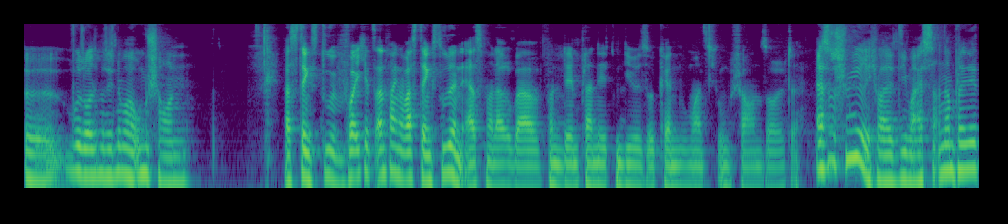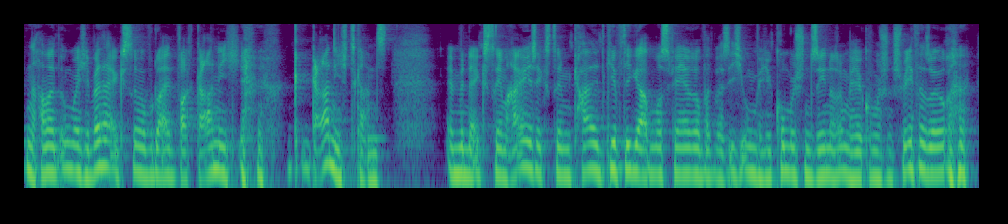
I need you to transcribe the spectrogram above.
Äh, wo sollte man sich nochmal umschauen? Was denkst du, bevor ich jetzt anfange, was denkst du denn erstmal darüber von den Planeten, die wir so kennen, wo man sich umschauen sollte? Es ist schwierig, weil die meisten anderen Planeten haben halt irgendwelche Wetterextreme, wo du einfach gar nicht, gar nichts kannst entweder extrem heiß, extrem kalt, giftige Atmosphäre, was weiß ich, irgendwelche komischen Seen aus irgendwelche komischen Schwefelsäure.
